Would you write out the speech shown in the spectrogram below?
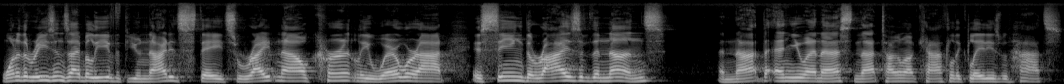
One of the reasons I believe that the United States, right now, currently where we're at, is seeing the rise of the nones and not the NUNS, not talking about Catholic ladies with hats,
